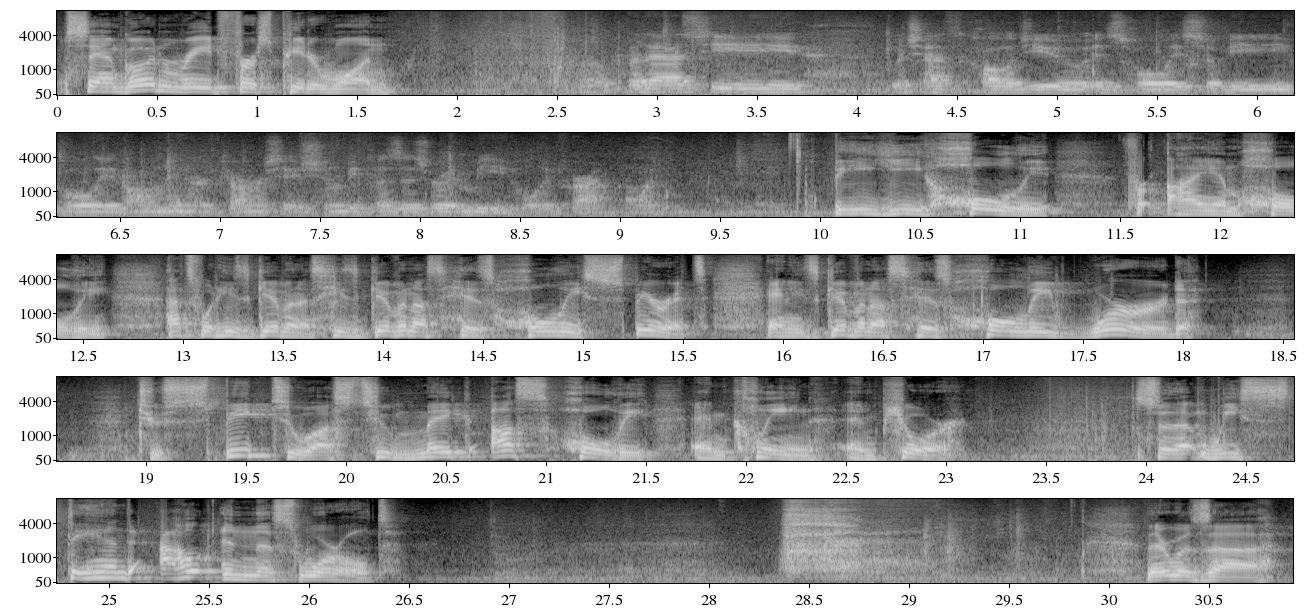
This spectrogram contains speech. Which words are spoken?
Sam, go ahead and read 1 Peter 1. Uh, but as he which hath called you is holy, so be ye holy in all manner of conversation, because it is written, Be ye holy, for I am holy. Be ye holy, for I am holy. That's what He's given us. He's given us His Holy Spirit, and He's given us His holy word to speak to us, to make us holy and clean and pure, so that we stand out in this world. There was a.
